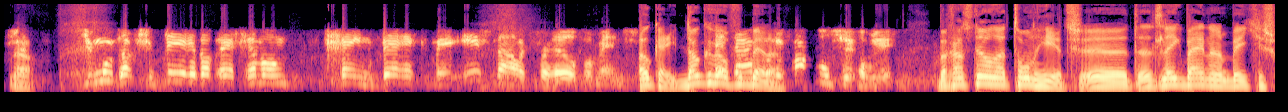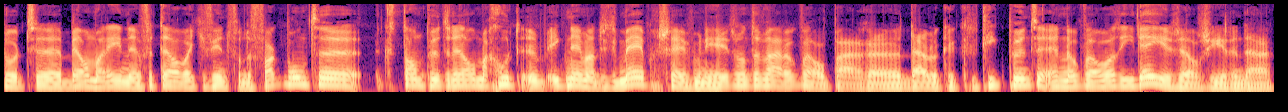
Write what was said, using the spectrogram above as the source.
Ja, 90%. Je moet accepteren dat er gewoon geen werk meer is, namelijk voor heel veel mensen. Oké, dank u wel en voor het bellen. zich op. We gaan snel naar Ton Heerts. Eh, het, het leek bijna een beetje een soort eh, bel maar in en vertel wat je vindt van de vakbond eh, stand.nl. Maar goed, ik neem aan dat u het mee hebt geschreven, meneer Heerts. Want er waren ook wel een paar duidelijke kritiekpunten en ook wel wat ideeën zelfs hier en daar.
